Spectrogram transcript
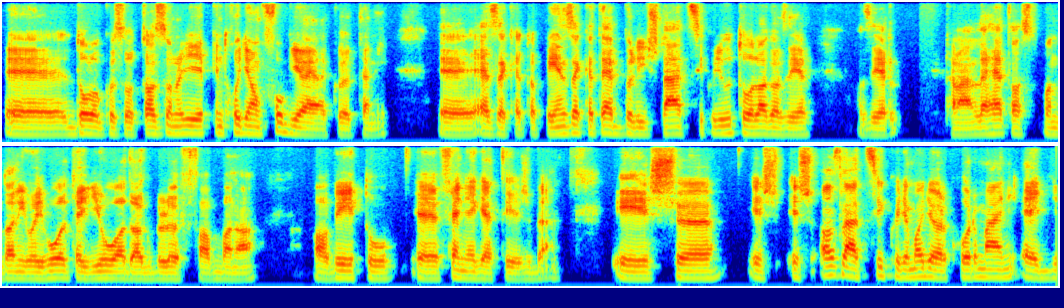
e, dolgozott azon, hogy egyébként hogyan fogja elkölteni ezeket a pénzeket. Ebből is látszik, hogy utólag azért, azért talán lehet azt mondani, hogy volt egy jó adag blöff abban a, a vétó fenyegetésben. És, és, és az látszik, hogy a magyar kormány egy,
